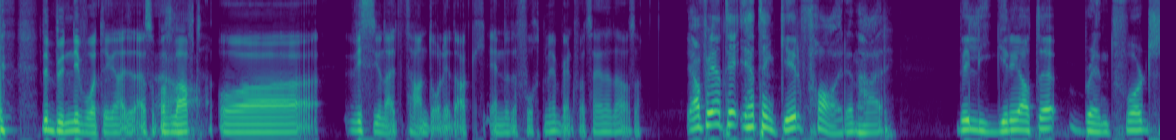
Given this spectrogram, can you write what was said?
det bunnivået til United er såpass lavt. Og hvis United har en dårlig dag, ender det fort med Brentford sier det da, altså. Ja, for jeg, jeg, tenker faren her Det ligger i at Brentfords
